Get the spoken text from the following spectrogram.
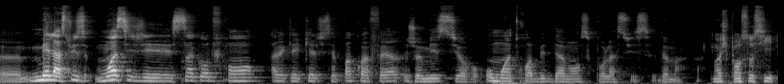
Euh, mais la Suisse, moi si j'ai 50 francs avec lesquels je sais pas quoi faire, je mise sur au moins trois buts d'avance pour la Suisse demain. Moi, je pense aussi,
